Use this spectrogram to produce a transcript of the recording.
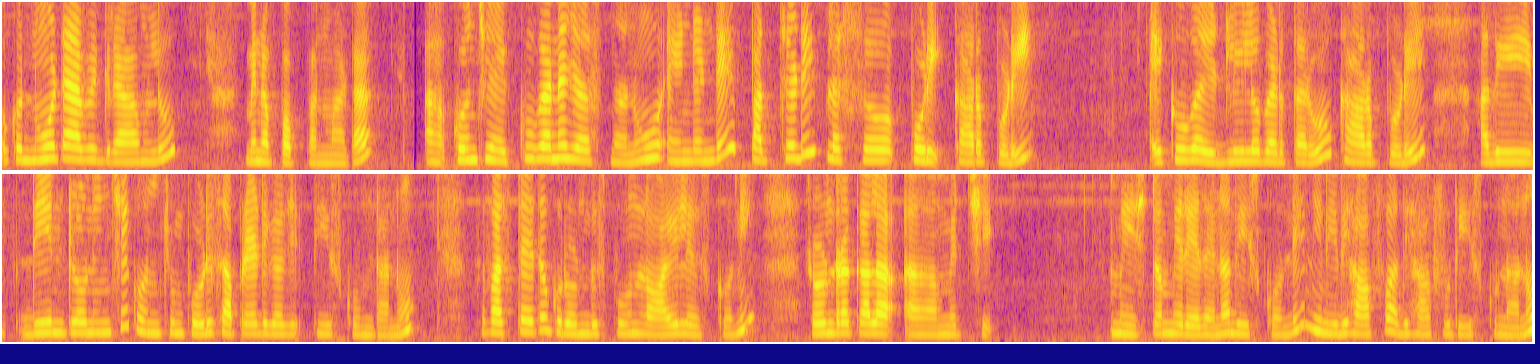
ఒక నూట యాభై గ్రాములు మినప్పప్పు అనమాట కొంచెం ఎక్కువగానే చేస్తున్నాను. ఏంటంటే పచ్చడి ప్లస్ పొడి కారపొడి ఎక్కువగా ఇడ్లీలో పెడతారు కారపొడి అది దీంట్లో నుంచి కొంచెం పొడి సపరేట్గా తీసుకుంటాను. సో ఫస్ట్ అయితే ఒక రెండు స్పూన్లు ఆయిల్ వేసుకొని రెండు రకాల మిర్చి. మీ ఇష్టం మీరు ఏదైనా తీసుకోండి. నేను ఇది హాఫ్ అది హాఫ్ తీసుకున్నాను.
